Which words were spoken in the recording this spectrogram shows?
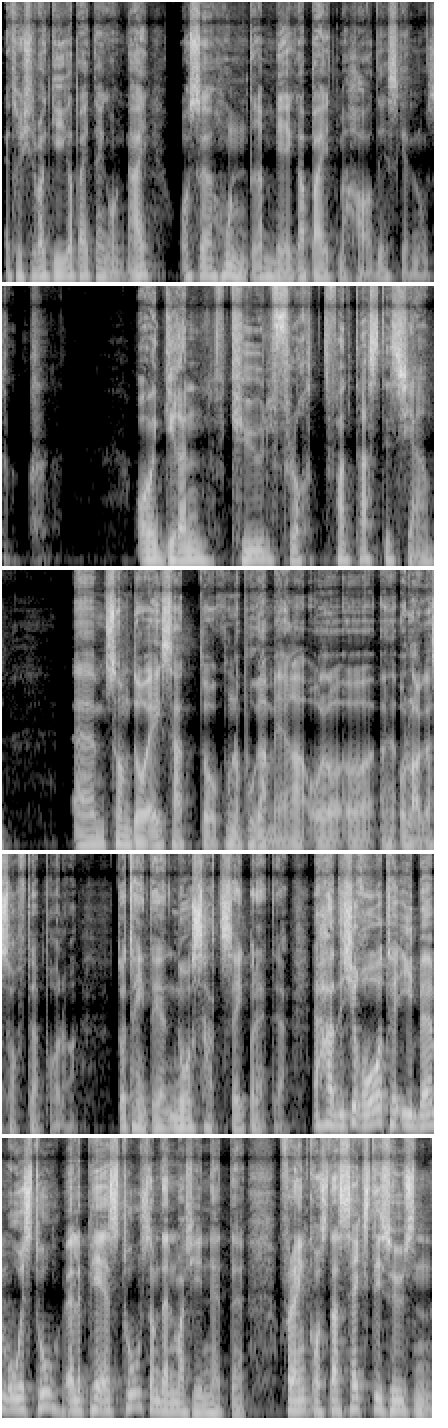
Jeg tror ikke det var gigabyte engang. Nei, og så 100 megabyte med harddisk eller noe sånt. Og grønn, kul, flott, fantastisk skjerm. Um, som da jeg satt og kunne programmere og, og, og lage software på. Da Da tenkte jeg nå satser jeg på dette. Jeg hadde ikke råd til IBM OS2, eller PS2 som den maskinen heter, for den kosta 60 000,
